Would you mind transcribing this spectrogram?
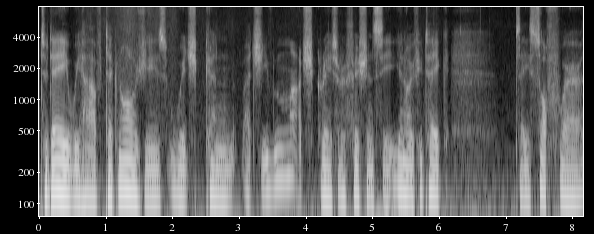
Today, we have technologies which can achieve much greater efficiency. You know, if you take say software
